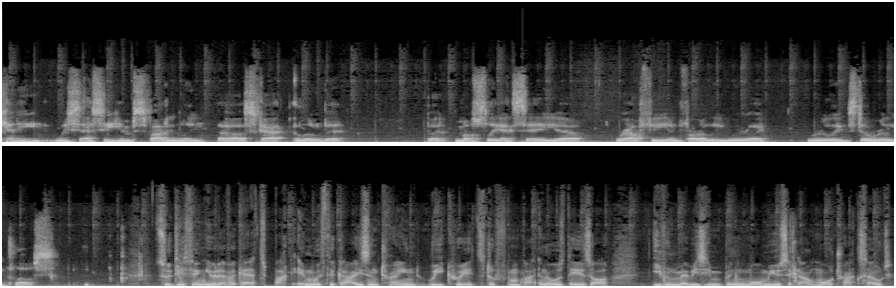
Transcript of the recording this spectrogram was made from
Kenny. We I see him spottingly. Uh, Scott a little bit, but mostly I'd say uh, Ralphie and Farley were like really still really close. So, do you think you'd ever get back in with the guys and try and recreate stuff from back in those days, or even maybe even bring more music out, more tracks out?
